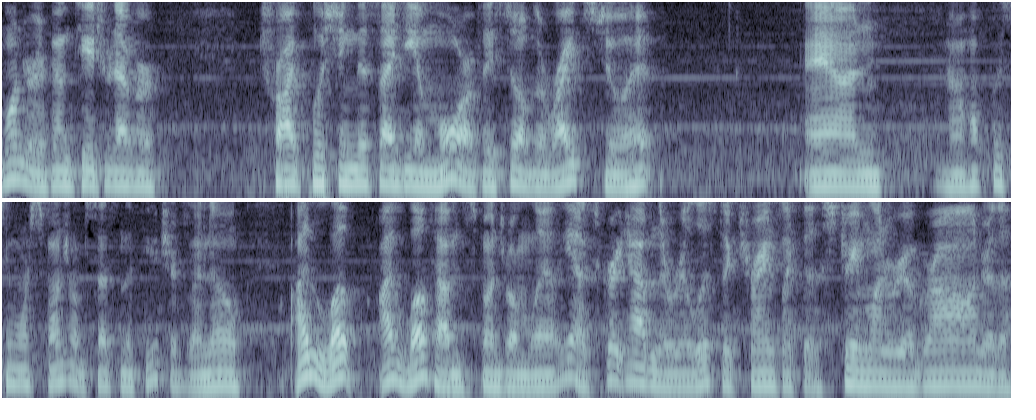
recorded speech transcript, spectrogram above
wondering if MTH would ever try pushing this idea more if they still have the rights to it, and you know, hopefully see more SpongeBob sets in the future. Because I know I love I love having SpongeBob layout. Yeah, it's great having the realistic trains like the Streamline Rio Grande or the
